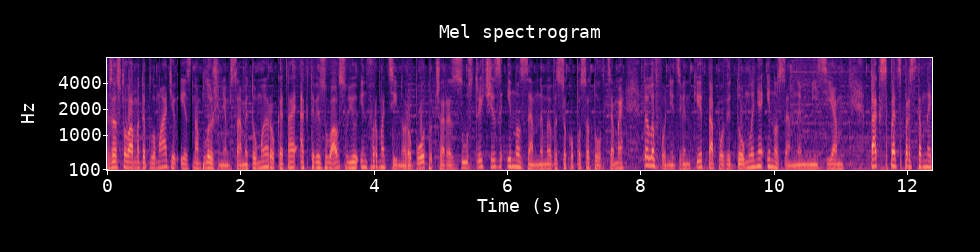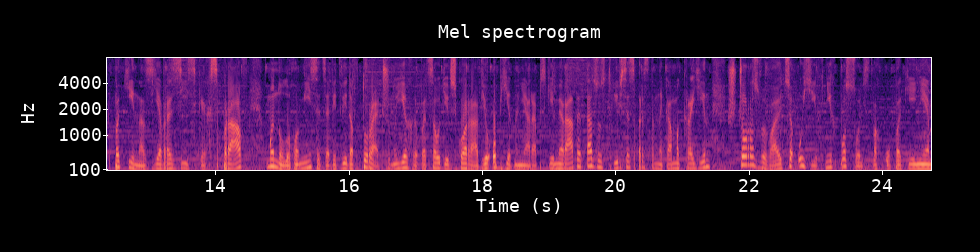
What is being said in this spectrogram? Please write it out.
За словами дипломатів, із наближенням саміту миру Китай активізував свою інформаційну роботу через зустрічі з іноземними високопосадовцями, телефонні дзвінки та повідомлення іноземним місіям. Так, спецпредставник Пекіна з євразійських справ минулого місяця відвідав Туреччину, Єгипет, Саудівську Аравію, Об'єднані Арабські Емірати та зустрівся з представниками країн, що розвиваються у їхніх посольствах у Пекіні.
